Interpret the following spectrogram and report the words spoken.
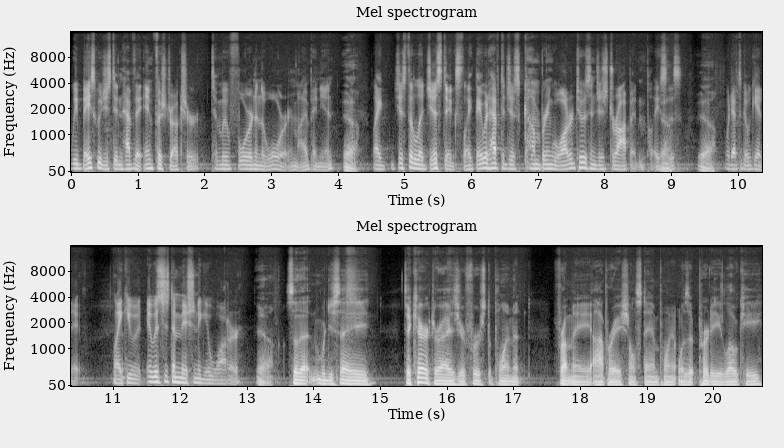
we basically just didn't have the infrastructure to move forward in the war, in my opinion. Yeah. Like just the logistics, like they would have to just come bring water to us and just drop it in places. Yeah. We'd have to go get it. Like you, would, it was just a mission to get water. Yeah. So that would you say to characterize your first deployment from a operational standpoint, was it pretty low key?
